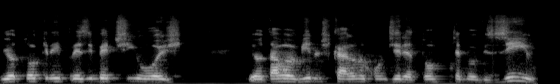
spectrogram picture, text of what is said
e eu estou aqui na empresa em Betinho hoje. Eu estava vindo de carona com o diretor, que é meu vizinho,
